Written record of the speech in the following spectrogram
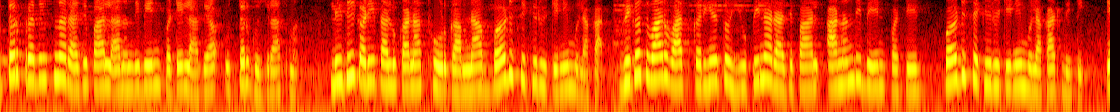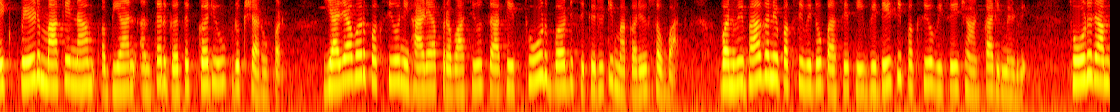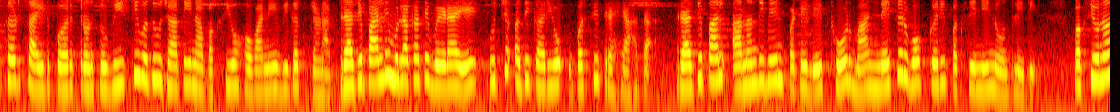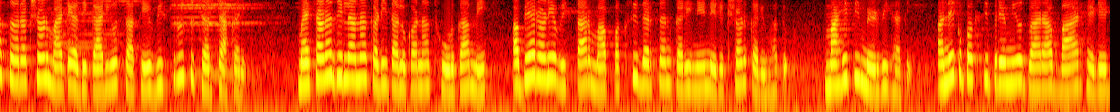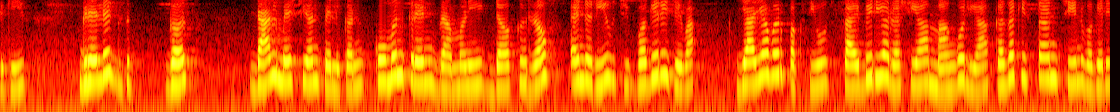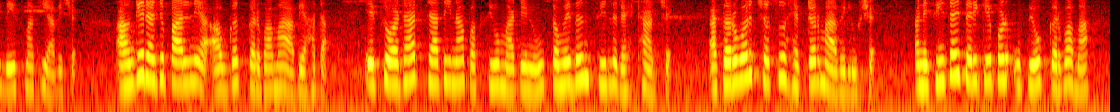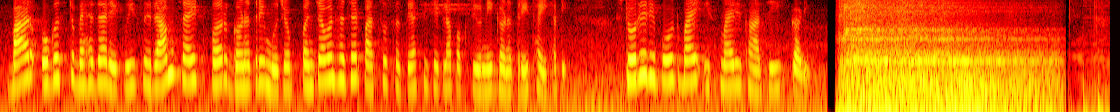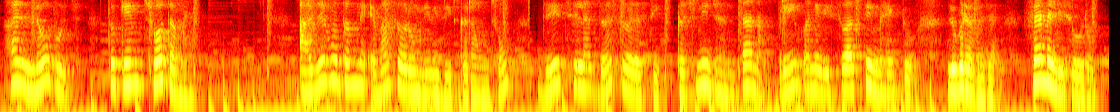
ઉત્તર પ્રદેશના રાજ્યપાલ આનંદીબેન પટેલ આવ્યા ઉત્તર ગુજરાતમાં. લીધી કડી તાલુકાના થોડ ગામના બર્ડ સિક્યુરિટીની મુલાકાત. વિગતવાર વાત કરીએ તો યુપીના રાજ્યપાલ આનંદીબેન પટેલ બર્ડ સિક્યુરિટીની મુલાકાત લીધી. એક પેડ મા કે નામ અભિયાન અંતર્ગત કર્યું વૃક્ષારોપણ. યાયાવર પક્ષીઓ નિહાળ્યા પ્રવાસીઓ સાથે થોડ બર્ડ સિક્યુરિટીમાં કર્યો સંવાદ. વન વિભાગ અને પક્ષીવિદો પાસેથી વિદેશી પક્ષીઓ વિશે જાણકારી મેળવી. થોડ રામસર સાઇટ પર ત્રણસો વીસથી વધુ જાતિના પક્ષીઓ હોવાની વિગત જણાવી. રાજ્યપાલની મુલાકાતે વેળાએ ઉચ્ચ અધિકારીઓ ઉપસ્થિત રહ્યા હતા. રાજ્યપાલ આનંદીબેન પટેલે થોડમાં નેચર વોક કરી પક્ષીની નોંધ લીધી. પક્ષીઓના સંરક્ષણ માટે અધિકારીઓ સાથે વિસ્તૃત ચર્ચા કરી. મહેસાણા જિલ્લાના કડી તાલુકાના થોડ ગામે અભયારણ્ય વિસ્તારમાં પક્ષી દર્શન કરીને નિરીક્ષણ કર્યું હતું. માહિતી મેળવી હતી. અનેક પક્ષી પ્રેમીઓ દ્વારા bar headed geese greylags guys Dalmatian pelican, common crane Brahminy, duck, ruff and reeve વગેરે જેવા યાયાવર પક્ષીઓ સાઇબેરિયા, રશિયા, માંગોલિયા, કઝાકિસ્તાન, ચીન વગેરે દેશમાંથી આવે છે. આ અંગે રાજ્યપાલને અવગત કરવામાં આવ્યા હતા. એકસો અઢાર જાતિના પક્ષીઓ માટેનું સંવેદનશીલ રહેઠાણ છે. આ સરોવર છસો હેક્ટરમાં આવેલું છે અને સિંચાઈ તરીકે પણ ઉપયોગ કરવામાં બાર ઓગસ્ટ બે હજાર એકવીસ રામ સાઇટ પર ગણતરી મુજબ પંચાવન હજાર પાંચસો સત્યાસી જેટલા પક્ષીઓની ગણતરી થઈ હતી. Story report by Ismail Ghanchi Kadi. Hello Bhuj, તો કેમ છો તમે? આજે હું તમને એવા શોરૂમની વિઝિટ કરાવું છું, જે છેલ્લા દસ વર્ષથી કચ્છની જનતાના પ્રેમ અને વિશ્વાસથી મહેકતું લુગડા બજાર ફેમિલી શોરૂમ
